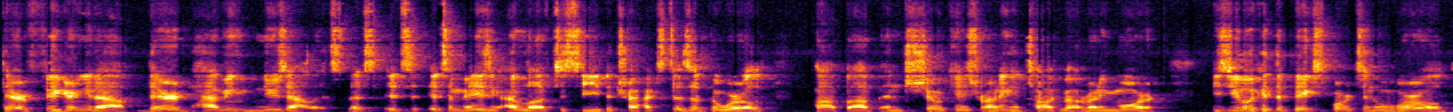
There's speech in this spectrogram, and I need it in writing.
They're figuring it out. They're having news outlets. That's it's it's amazing. I love to see the tracks does of the world pop up and showcase running and talk about running more. Because you look at the big sports in the world,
